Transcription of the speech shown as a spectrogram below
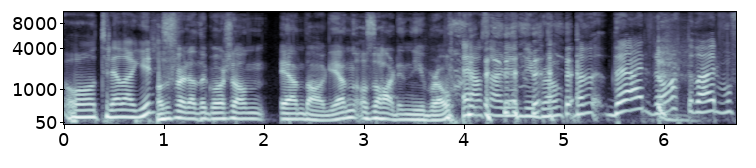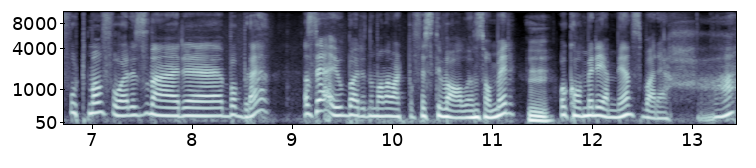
og tre dager. Og så føler jeg at det går sånn én dag igjen, og så har de en ny bro. Ja, så er de en ny bro. Men det er rart det der, hvor fort man får en sånn her eh, boble. Altså Det er jo bare når man har vært på festival en sommer Mm. og kommer hjem igjen, så bare hæ?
